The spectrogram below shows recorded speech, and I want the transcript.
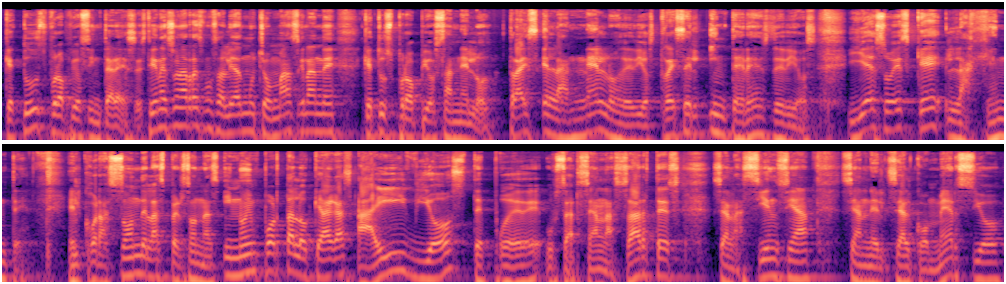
que tus propios intereses. Tienes una responsabilidad mucho más grande que tus propios anhelos. Traes el anhelo de Dios, traes el interés de Dios. Y eso es que la gente, el corazón de las personas, y no importa lo que hagas, ahí Dios te puede usar. Sean las artes, sea la ciencia, sea el, sea el comercio,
